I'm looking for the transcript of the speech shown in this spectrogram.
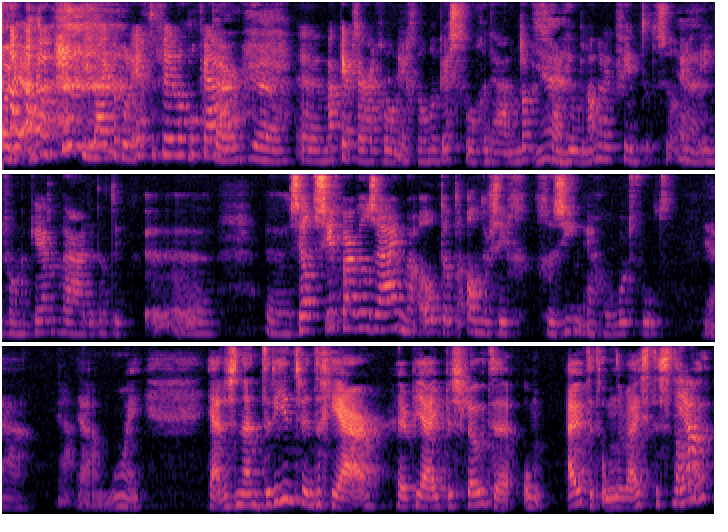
Oh ja. Die lijken gewoon echt te veel op elkaar. Ja. Eh, maar ik heb daar gewoon echt wel mijn best voor gedaan. Omdat ik het Ja. gewoon heel belangrijk vind. Dat is wel echt een van mijn kernwaarden. Dat ik eh, eh, zelf zichtbaar wil zijn. Maar ook dat de ander zich gezien en gehoord voelt. Ja. Ja. ja, mooi. Ja, dus na 23 jaar heb jij besloten om uit het onderwijs te stappen. Ja.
